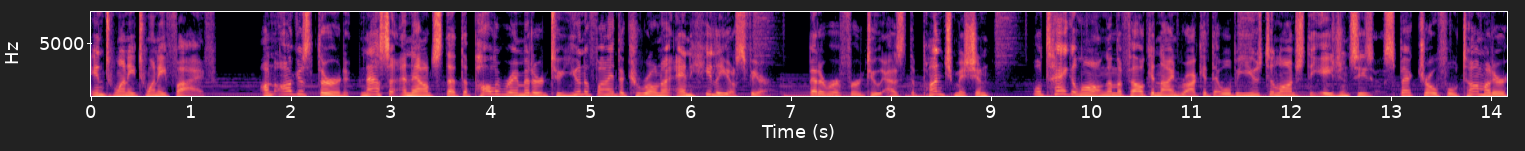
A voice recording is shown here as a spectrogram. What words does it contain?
in 2025. On August 3rd, NASA announced that the polarimeter to unify the corona and heliosphere better referred to as the Punch mission, will tag along on the Falcon 9 rocket that will be used to launch the agency's spectrophotometer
